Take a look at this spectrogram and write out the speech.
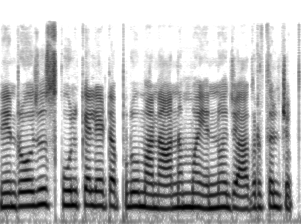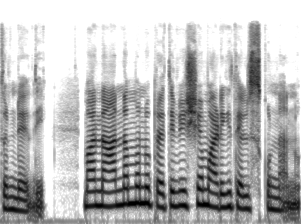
నేను రోజు స్కూల్కి వెళ్ళేటప్పుడు మా నాన్నమ్మ ఎన్నో జాగ్రత్తలు చెప్తుండేది. మా నాన్నమ్మను ప్రతి విషయం అడిగి తెలుసుకున్నాను.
